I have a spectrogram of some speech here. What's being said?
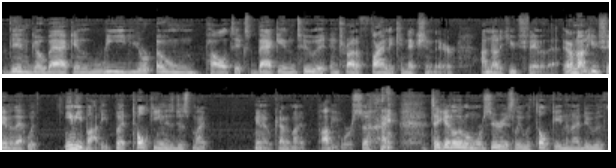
then go back and read your own politics back into it and try to find a connection there. I'm not a huge fan of that. And I'm not a huge fan of that with anybody, but Tolkien is just my, you know, kind of my hobby horse. So I take it a little more seriously with Tolkien than I do with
